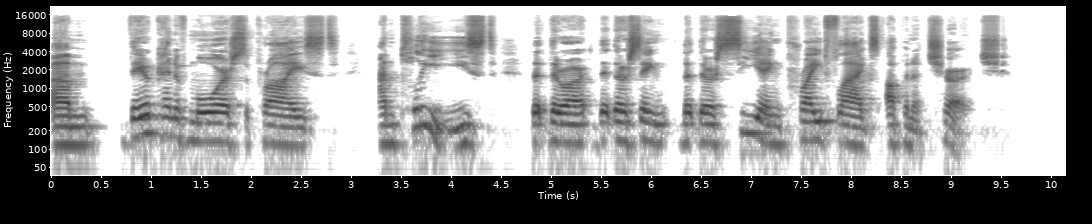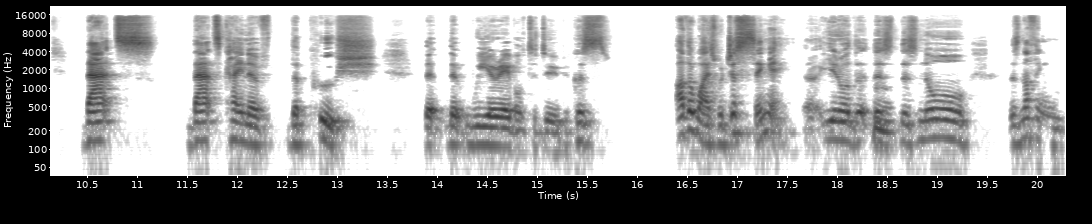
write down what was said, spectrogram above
um, they're kind of more surprised and pleased that there are that they're saying that they're seeing pride flags up in a church that's that's kind of the push that that we are able to do because otherwise we're just singing. Uh, you know, there's Mm. there's no there's nothing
